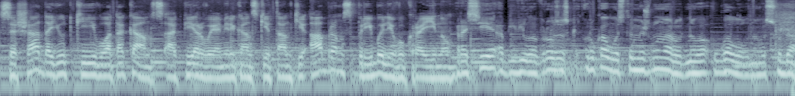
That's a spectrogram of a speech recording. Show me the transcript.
США дают Киеву атакамс, а первые американские танки «Абрамс» прибыли в Украину. Россия объявила в розыск руководство Международного уголовного суда.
